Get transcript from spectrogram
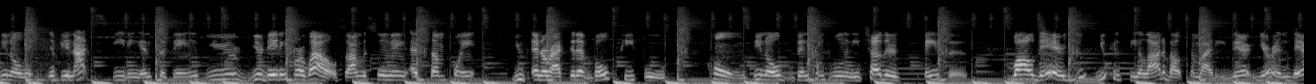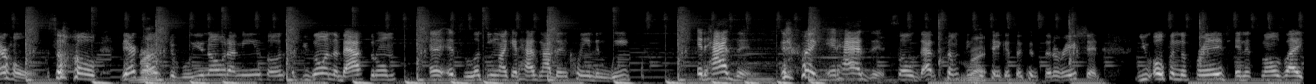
you know, if you're not speeding into things, you're you're dating for a while. So I'm assuming at some point you've interacted at both people's homes, you know, been comfortable in each other's spaces. While there, you you can see a lot about somebody. They're you're in their home. So they're Right. comfortable, you know what I mean? So if you go in the bathroom and it's looking like it has not been cleaned in weeks, it hasn't. like it hasn't. So that's something Right. to take into consideration. You open the fridge and it smells like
